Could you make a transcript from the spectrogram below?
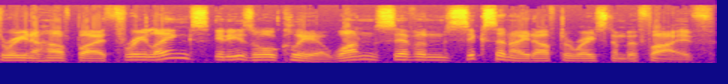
Three and a half by three lengths. It is all clear. One, seven, six, and eight after race number five.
